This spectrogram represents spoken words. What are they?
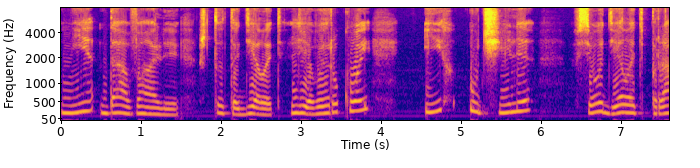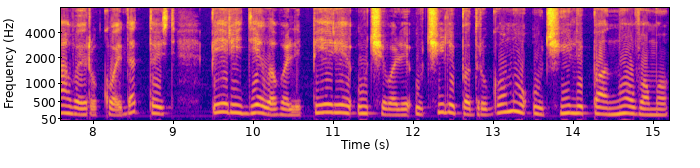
не давали что-то делать левой рукой, их учили все делать правой рукой, да, то есть переделывали, переучивали, учили по-другому, учили по-новому.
